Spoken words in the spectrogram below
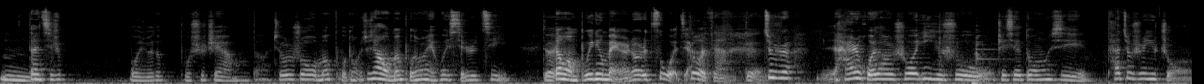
嗯但其实我觉得不是这样的。就是说，我们普通，就像我们普通人也会写日记，对但我们不一定每个人都是作家。作家对，就是还是回到说，艺术这些东西，它就是一种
